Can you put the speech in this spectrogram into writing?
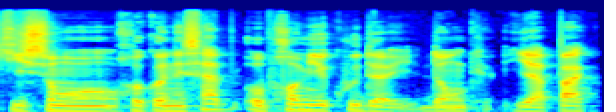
qui sont reconnaissables au premier coup d'œil. Donc, il n'y a pas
